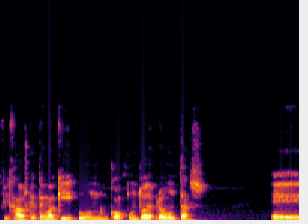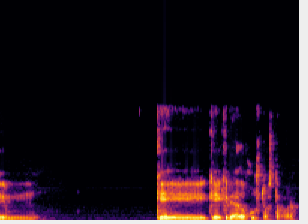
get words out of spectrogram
fijaos que tengo aquí un conjunto de preguntas em, que, que, he creado justo hasta ahora.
